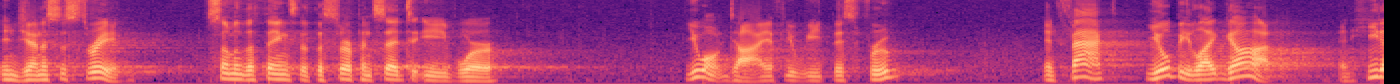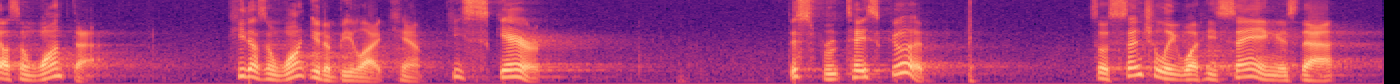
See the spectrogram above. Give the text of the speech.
In Genesis 3, some of the things that the serpent said to Eve were You won't die if you eat this fruit. In fact, you'll be like God, and He doesn't want that. He doesn't want you to be like him. He's scared. This fruit tastes good. So essentially, what he's saying is that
